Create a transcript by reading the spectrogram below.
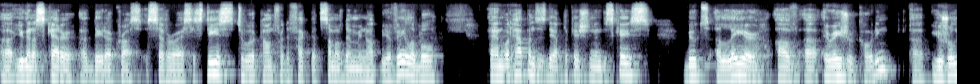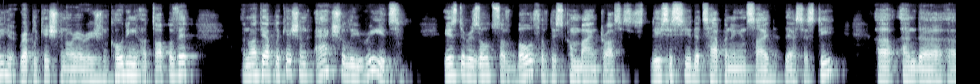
uh, you're going to scatter uh, data across several SSDs to account for the fact that some of them may not be available. And what happens is the application in this case builds a layer of uh, erasure coding, uh, usually replication or erasure coding on top of it. And what the application actually reads is the results of both of these combined processes, the ECC that's happening inside the SSD uh, and uh, uh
